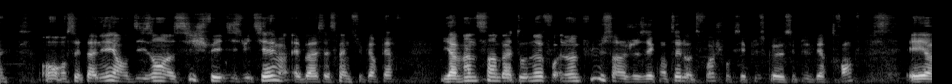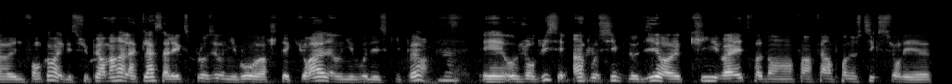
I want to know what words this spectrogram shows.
en, cette année en se disant si je fais 18e, eh ben, ça serait une super perf. Il y a 25 bateaux neufs, même plus, hein, je les ai comptés l'autre fois, je crois que c'est plus, que, c'est plus vers 30. Et euh, une fois encore, avec des super marins, la classe, elle a explosé au niveau architectural, au niveau des skippers. Et aujourd'hui, c'est impossible de dire qui va être dans, enfin, faire un pronostic sur les,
